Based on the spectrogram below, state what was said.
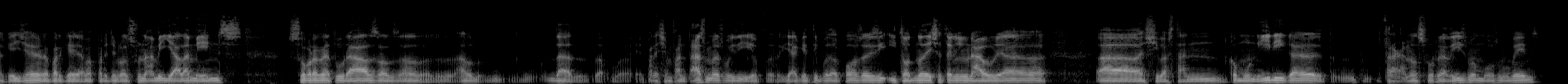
aquell gènere, perquè, per exemple, al Tsunami hi ha elements sobrenaturals, els, el, el, de, de, apareixen fantasmes, vull dir, hi ha aquest tipus de coses i, i tot no deixa tenir una aura uh, així bastant com onírica, fregant el surrealisme en molts moments.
